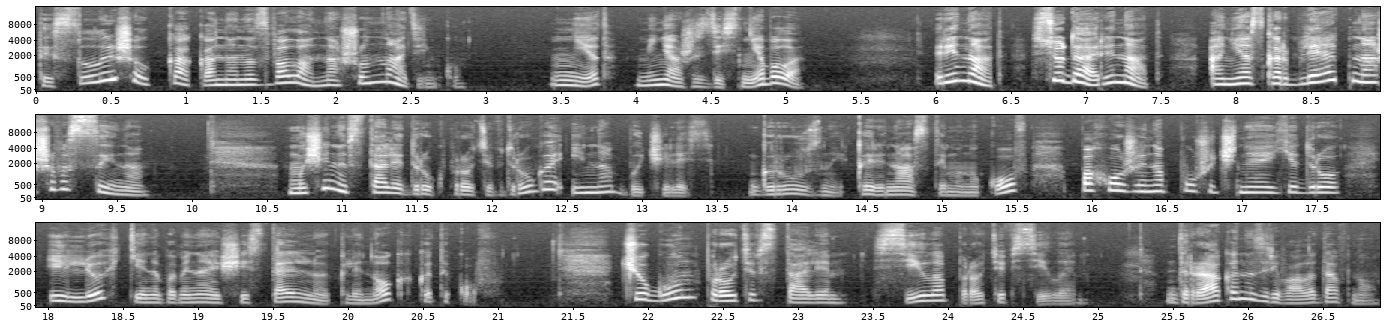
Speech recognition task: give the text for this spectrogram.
ты слышал, как она назвала нашу Наденьку?» «Нет, меня же здесь не было». «Ренат, сюда, Ренат! Они оскорбляют нашего сына!» Мужчины встали друг против друга и набычились. Грузный коренастый Мануков, похожий на пушечное ядро, и легкий, напоминающий стальной клинок Катыков. Чугун против стали, сила против силы. Драка назревала давно.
